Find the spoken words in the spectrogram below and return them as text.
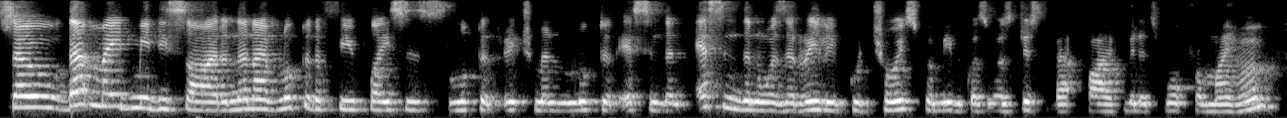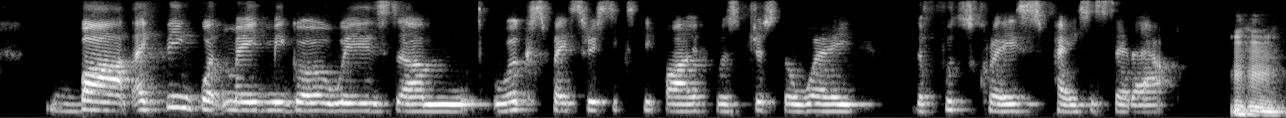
So that made me decide. And then I've looked at a few places, looked at Richmond, looked at Essendon. Essendon was a really good choice for me because it was just about five minutes walk from my home. But I think what made me go with um, Workspace 365 was just the way the Footscray space is set out. Mm-hmm.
